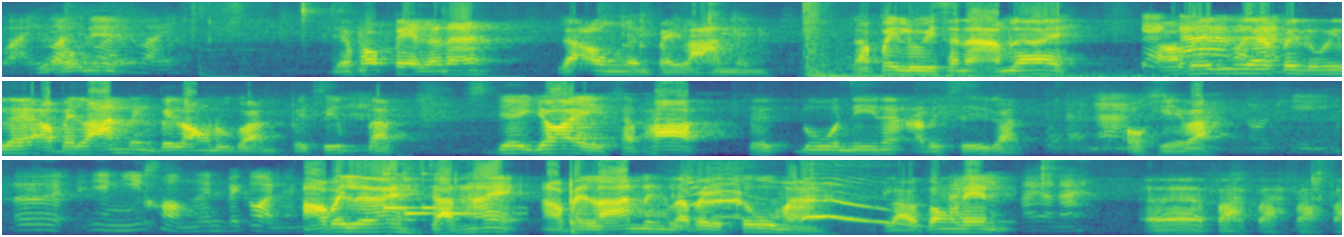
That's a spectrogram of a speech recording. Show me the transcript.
ไหวเดี๋ไหวยวไหนี่วไหวเดี๋ยวพอเป็นแล้วนะ แล้วเอาเงินไปล้านหนึ่ง แล้วไปลุยสนามเลย แกะเอากไปล้าก่อนเลยนะไปลุยเลย เอาไปล้านหนึ่งไปลองดูก่อน ไปซื้อแบบย่อยๆ สภาพตึกดูนนี้นะ เอาไปซื้อก่อน ได้โอเคป่ะ โอเค เออ อย่างนี้ขอเงินไปก่อนนะเอาไปเลย จัดให้ เอาไปล้านหนึ่งแล้วไปตู้มา เราต้องเล่น ไปก่อนนะ เออไปไปไปไป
